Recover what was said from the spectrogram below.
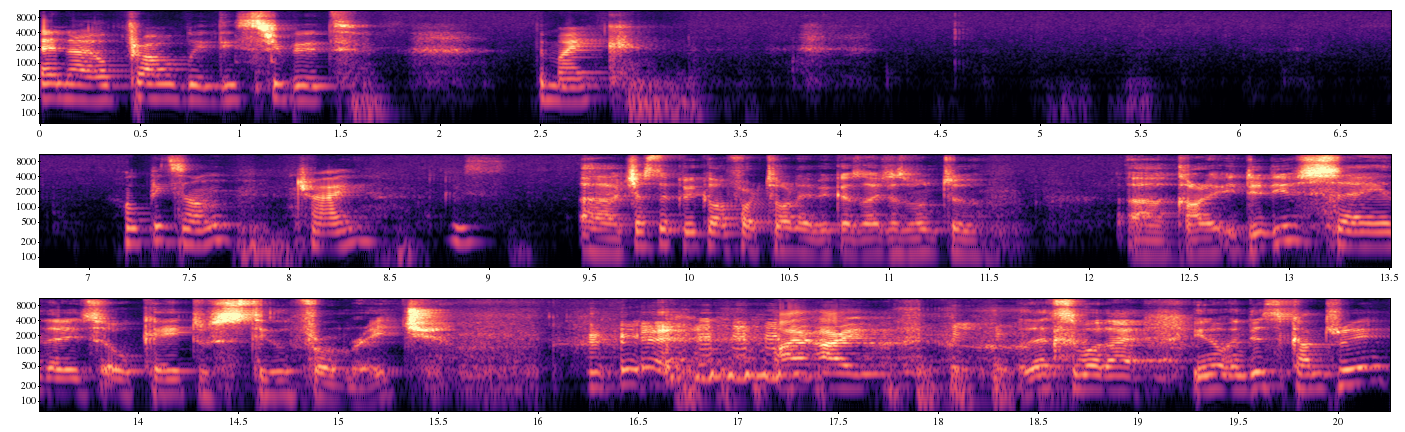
and I'll probably distribute the mic. Hope it's on. Try, please. Uh, just a quick one for Tony because I just want to uh, Carly, did you say that it's okay to steal from rich? I, I, that's what I, you know, in this country,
